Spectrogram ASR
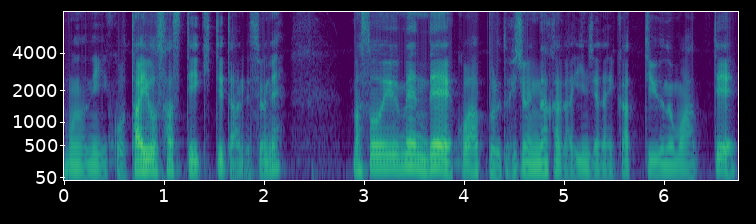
ものにこう対応させてきてたんですよね。まあ、そういう面でこう Apple と非常に仲がいいんじゃないかっていうのもあって、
